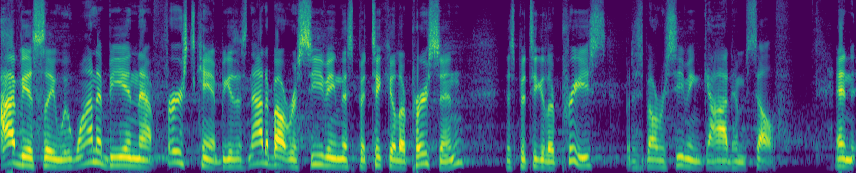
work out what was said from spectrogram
Obviously, we want to be in that first camp because it's not about receiving this particular person, this particular priest, but it's about receiving God himself. And,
